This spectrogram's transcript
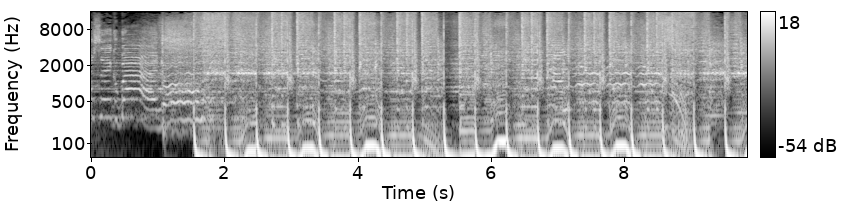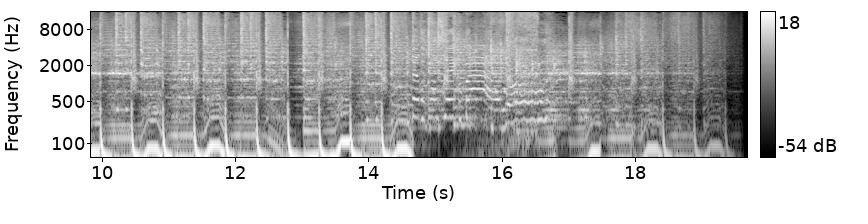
don't say goodbye,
